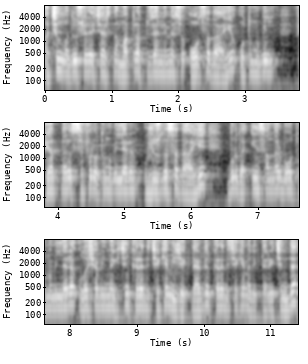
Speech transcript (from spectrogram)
açılmadığı süre içerisinde matrat düzenlemesi olsa dahi otomobil fiyatları sıfır otomobillerin ucuzlasa dahi burada insanlar bu otomobillere ulaşabilmek için kredi çekemeyeceklerdir. Kredi çekemedikleri için de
